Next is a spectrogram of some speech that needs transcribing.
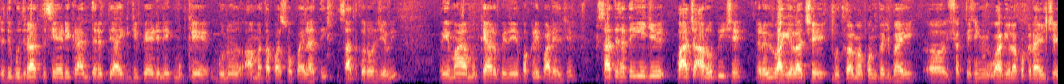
જેથી ગુજરાત સીઆઈડી ક્રાઇમ તરફથી આ એક જીપીઆઈડીને એક મુખ્ય ગુનો આમાં તપાસ સોંપાયેલ હતી, સાત કરોડ જેવી. એમાં મુખ્ય આરોપીને પકડી પાડેલ છે. સાથે સાથે એ જે પાંચ આરોપી છે, રવિ વાઘેલા છે, ભૂતકાળમાં પંકજભાઈ શક્તિસિંહ વાઘેલા પકડાયેલ છે,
